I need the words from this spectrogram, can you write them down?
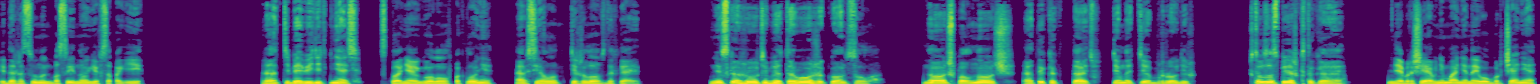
и даже сунуть босые ноги в сапоги. «Рад тебя видеть, князь!» — склоняю голову в поклоне, а Всеволод тяжело вздыхает. «Не скажу тебе того же, консул. Ночь, полночь, а ты как тать в темноте бродишь. Что за спешка такая?» Не обращая внимания на его бурчание,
